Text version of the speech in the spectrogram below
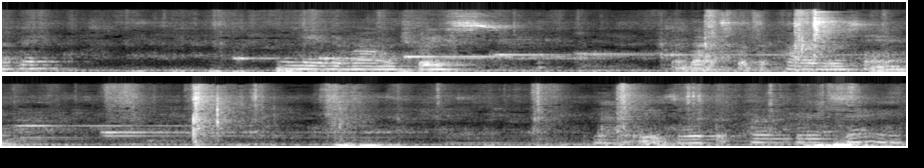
Okay. He made the wrong choice. And that's what the cards are saying. That is what the cards are saying.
